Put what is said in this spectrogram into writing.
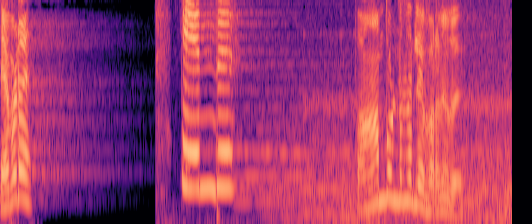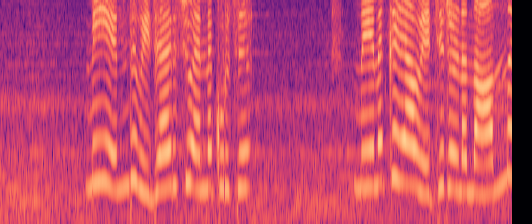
എവിടെ? എന്ത്? പാമ്പുണ്ടെന്നല്ലേ പറഞ്ഞത്? നീ എന്ത് വിചാരിച്ചു എന്നെ കുറിച്ച് നിനക്ക് ഞാൻ വെച്ചിട്ടുണ്ടെന്ന് അന്ന്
